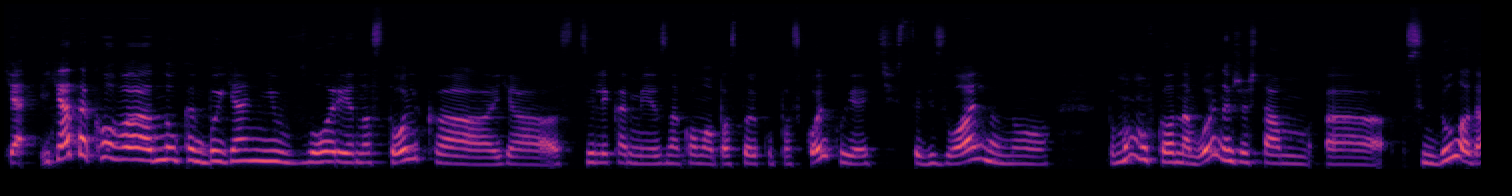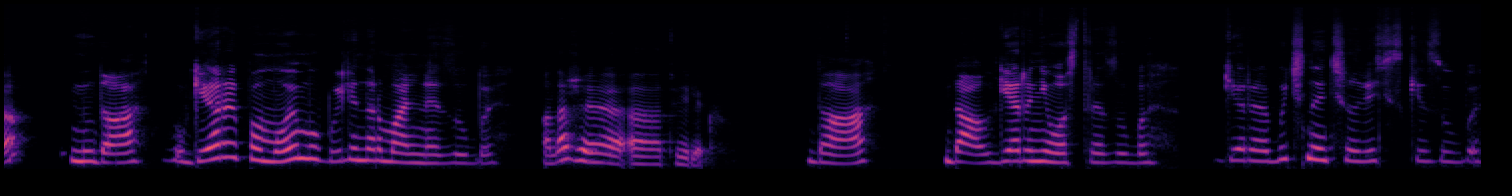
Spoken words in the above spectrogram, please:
я, я такого, ну как бы я не в лоре настолько, я с теликами знакома постольку поскольку, я чисто визуально, но, по-моему, в «Клоновойнах» же там э, Синдула, да? Ну да, у Геры, по-моему, были нормальные зубы. Она же э, Твилик. Да. Да, у Геры не острые зубы. У Геры обычные человеческие зубы.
